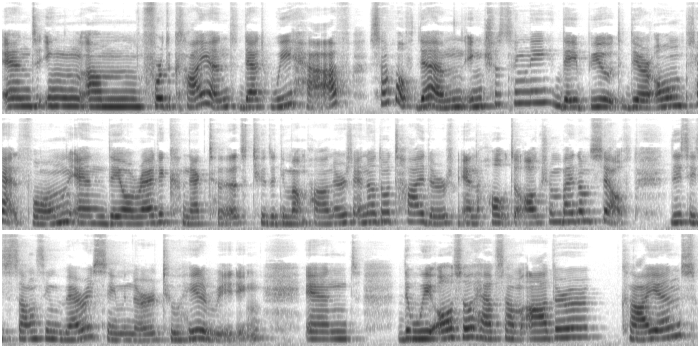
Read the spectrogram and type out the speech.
And in um, for the client that we have, some of them, interestingly, they built their own platform and they already connected to the demand partners and advertisers and hold the auction by themselves. This is something very similar to header bidding. And we also have some other clients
